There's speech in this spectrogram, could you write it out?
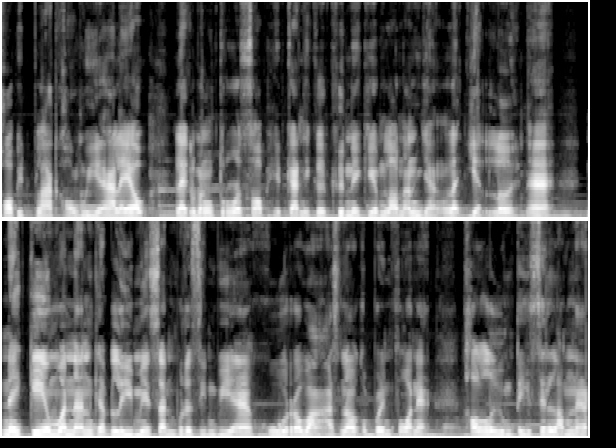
ข้อผิดพลาดของ VR แล้ว และกำลังตรวจสอบเหตุการณ์ที่เกิดขึ้นในเกมเหล่านั้นอย่างละเอียดเลยนะในเกมวันนั้นครับลีเมสันผู้ตัดสิน VR คู่ระหว่างอาร์เซนอลกับเบรนฟอร์ดเนี่ยเขาลืมตีเส้นล้ำหน้า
